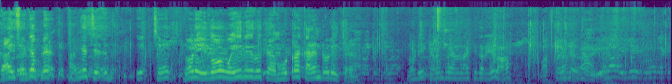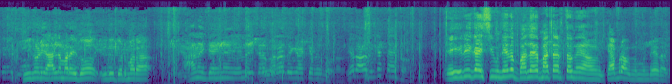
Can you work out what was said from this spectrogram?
ಗಾಯ್ಸ್ ಹಂಗೆ ಪ್ಲೇ ಹಂಗೆ ನೋಡಿ ಇದು ವೈರ್ ಇರುತ್ತೆ ಮುಟ್ರ ಕರೆಂಟ್ ಹೊಡಿಯುತ್ತೆ ನೋಡಿ ಕರೆಂಟ್ ಎಲ್ಲ ಹೇಳೋ? ಈಗ ನೋಡಿ ಆಲ್ನ ಮರ ಇದು? ಇದು ದೊಡ್ಡ ಮರ. ಆನೆ ಗೈನೆ ಎಲ್ಲ ಈ ಕಡೆ ಬರೋದಂಗೆ ಹಾಕಿರೋದು. ಇರಿ ಗೈಸ್ ಇವನೇನೋ ಬಲೆ ಮಾತಾಡ್ತಾವನೆ ಕ್ಯಾಮ್ರಾ ಮುಂದೆ ಹೇಳೋಣ.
